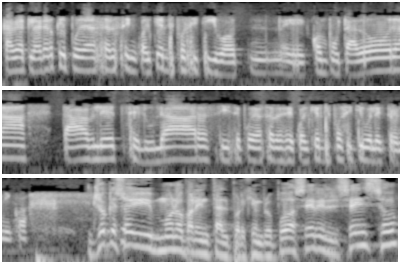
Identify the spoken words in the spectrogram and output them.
cabe aclarar que puede hacerse en cualquier dispositivo, mm, eh, computadora, tablet, celular, sí se puede hacer desde cualquier dispositivo electrónico. Yo que soy monoparental, por ejemplo, puedo hacer el censo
